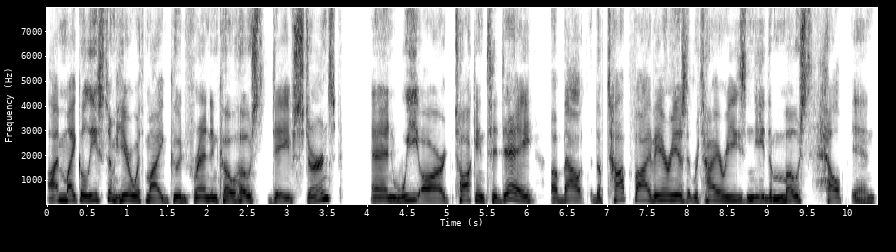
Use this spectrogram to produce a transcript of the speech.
I'm Michael Eastham here with my good friend and co-host Dave Stearns. And we are talking today about the top five areas that retirees need the most help in.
